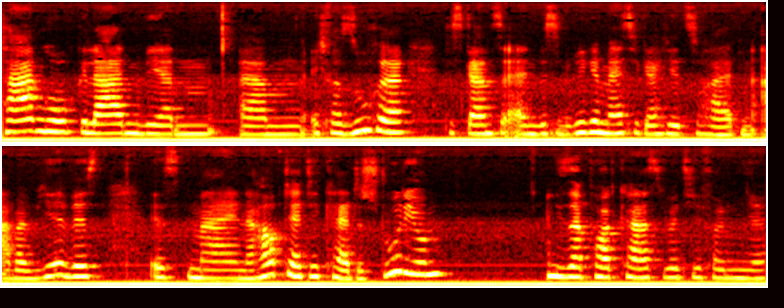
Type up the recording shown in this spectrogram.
Tagen hochgeladen werden. Ähm, ich versuche das Ganze ein bisschen regelmäßiger hier zu halten, aber wie ihr wisst, ist meine Haupttätigkeit das Studium. Dieser Podcast wird hier von mir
